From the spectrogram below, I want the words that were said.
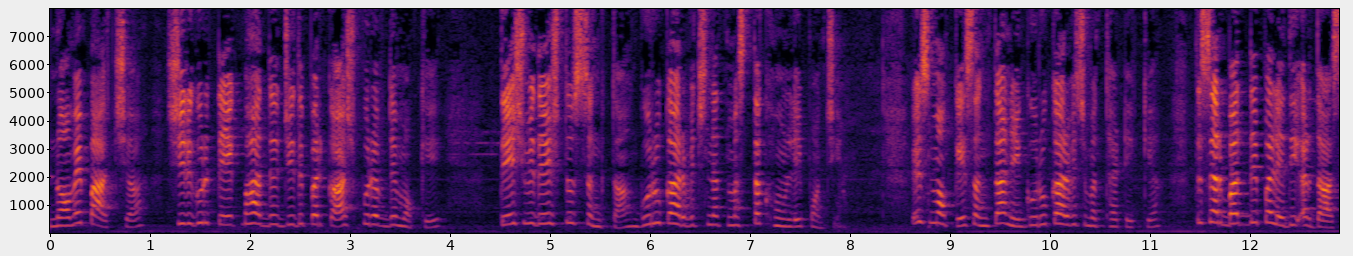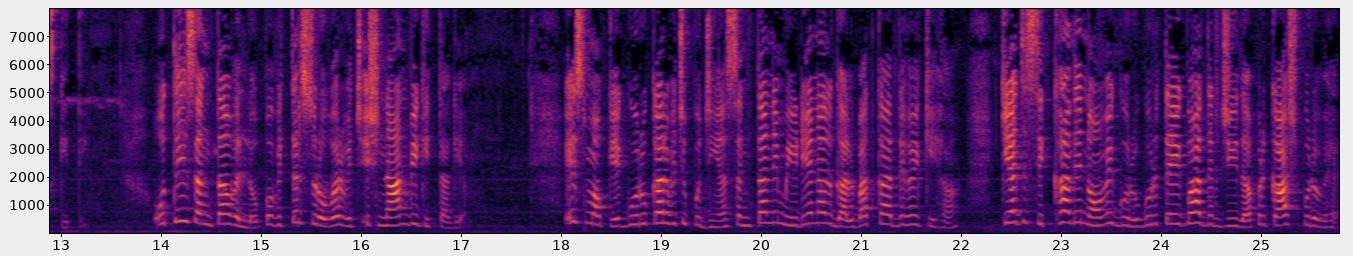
ਨੌਵੇਂ ਪਾਤਸ਼ਾਹ ਸ੍ਰੀ ਗੁਰੂ ਤੇਗ ਬਹਾਦਰ ਜੀ ਦੇ ਪ੍ਰਕਾਸ਼ ਪੁਰਬ ਦੇ ਮੌਕੇ ਦੇਸ਼ ਵਿਦੇਸ਼ ਤੋਂ ਸੰਗਤਾਂ ਗੁਰੂ ਘਰ ਵਿੱਚ ਨਤਮਸਤਕ ਹੋਣ ਲਈ ਪਹੁੰਚੀਆਂ। ਇਸ ਮੌਕੇ ਸੰਗਤਾਂ ਨੇ ਗੁਰੂ ਘਰ ਵਿੱਚ ਮੱਥਾ ਟੇਕਿਆ ਤੇ ਸਰਬੱਤ ਦੇ ਭਲੇ ਦੀ ਅਰਦਾਸ ਕੀਤੀ। ਉੱਥੇ ਹੀ ਸੰਗਤਾਂ ਵੱਲੋਂ ਪਵਿੱਤਰ ਸਰੋਵਰ ਵਿੱਚ ਇਸ਼ਨਾਨ ਵੀ ਕੀਤਾ ਗਿਆ। ਇਸ ਮੌਕੇ ਗੁਰੂ ਘਰ ਵਿੱਚ ਪੁੱਜੀਆਂ ਸੰਗਤਾਂ ਨੇ ਮੀਡੀਆ ਨਾਲ ਗੱਲਬਾਤ ਕਰਦੇ ਹੋਏ ਕਿਹਾ ਕਿ ਅੱਜ ਸਿੱਖਾਂ ਦੇ ਨੌਵੇਂ ਗੁਰੂ ਗੁਰੂ ਤੇਗ ਬਹਾਦਰ ਜੀ ਦਾ ਪ੍ਰਕਾਸ਼ ਪੁਰਬ ਹੈ।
